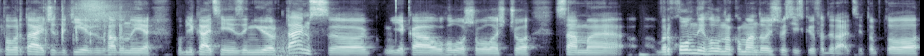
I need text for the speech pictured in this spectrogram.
повертаючись до тієї вже згаданої публікації The New York Times, е, яка оголошувала, що саме Верховний головнокомандувач Російської Федерації, тобто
